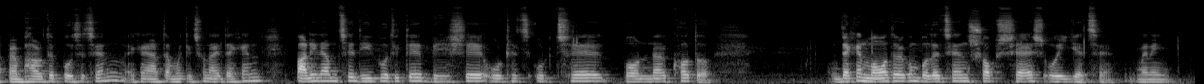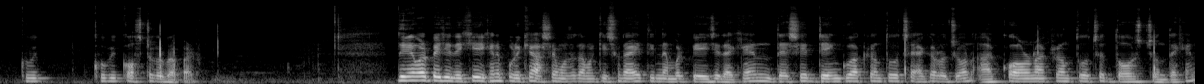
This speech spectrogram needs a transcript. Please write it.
আপনার ভারতে পৌঁছেছেন। এখানে আর তেমন কিছু নাই, দেখেন পানি নামছে ধীরগতিতে ভেসে উঠে উঠছে বন্যার ক্ষত। দেখেন মমতা বেগম বলেছেন, সব শেষ ওই গেছে মানে খুবই খুবই কষ্টকর ব্যাপার। দুই নম্বর পেজে দেখি, এখানে পরীক্ষা আসার মতো তেমন কিছু নাই। তিন নম্বর পেজে দেখেন, দেশে ডেঙ্গু আক্রান্ত হচ্ছে এগারো জন আর করোনা আক্রান্ত হচ্ছে দশ জন, দেখেন।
